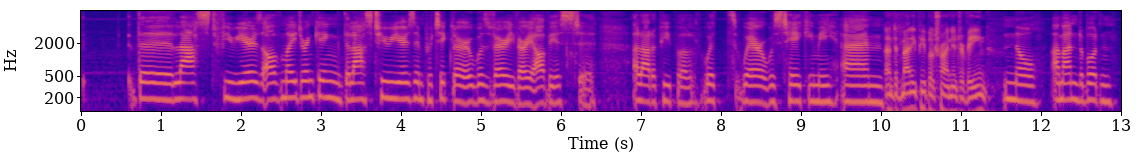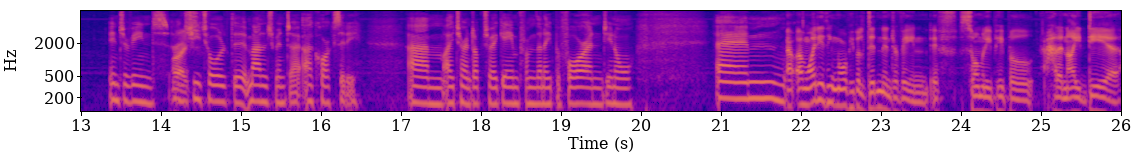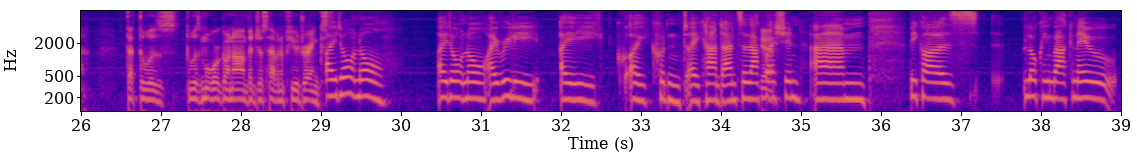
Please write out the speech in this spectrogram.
the last few years of my drinking, the last two years in particular, it was very, very obvious to a lot of people with where it was taking me. Um, and did many people try and intervene no, Amanda Budden intervened. Right. And she told the management at, at Cork City. Um, I turned up to a game from the night before, and you know, um, and and why do you think more people didn't intervene if so many people had an idea that there was there was more going on than just having a few drinks I don't know. I don't know. I really, I, I couldn't, I can't answer that Yeah. question. Um, because looking back now,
